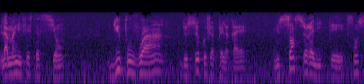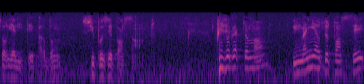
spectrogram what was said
la manifestation du pouvoir de ce que j'appellerais une sensorialité, supposée pensante. Plus exactement, une manière de penser,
